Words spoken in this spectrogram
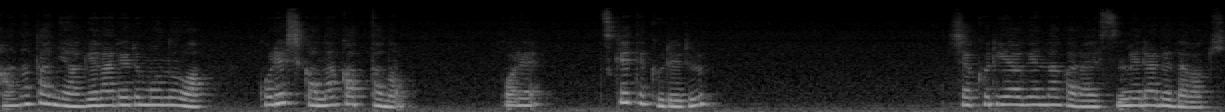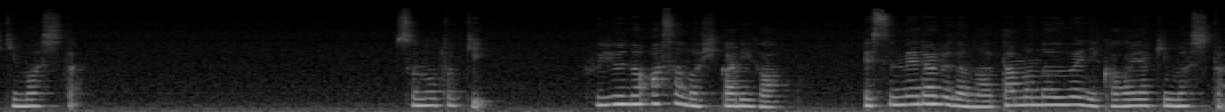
あなたにあげられるものはこれしかなかったの。これつけてくれる？しゃくり上げながらエスメラルダは聞きました。その時冬の朝の光がエスメラルダの頭の上に輝きました。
